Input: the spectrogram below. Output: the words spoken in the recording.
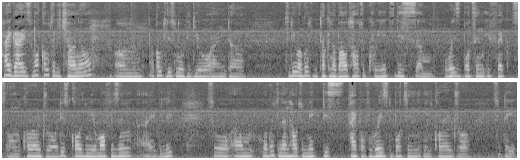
hi guys welcome to the channel. Um welcome to this new video and uh, today we're going to be talking about how to create this um, button effect on Corel Draw. This is called neomorphism I believe. So um, we're going to learn how to make this type of raised button in Corel Draw today.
